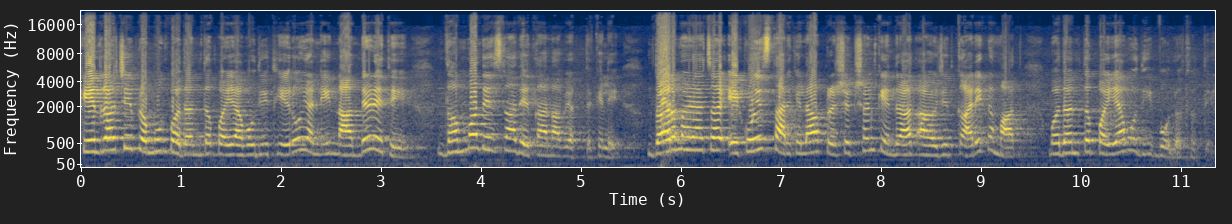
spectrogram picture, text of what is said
केंद्राचे प्रमुख भदंत पयाबोधी थेरो यांनी नांदेड येथे धम्मदेसना देताना व्यक्त केले. दर महिन्याच्या एकोणीस तारखेला प्रशिक्षण केंद्रात आयोजित कार्यक्रमात भदंत पय्याबोधी बोलत होते.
